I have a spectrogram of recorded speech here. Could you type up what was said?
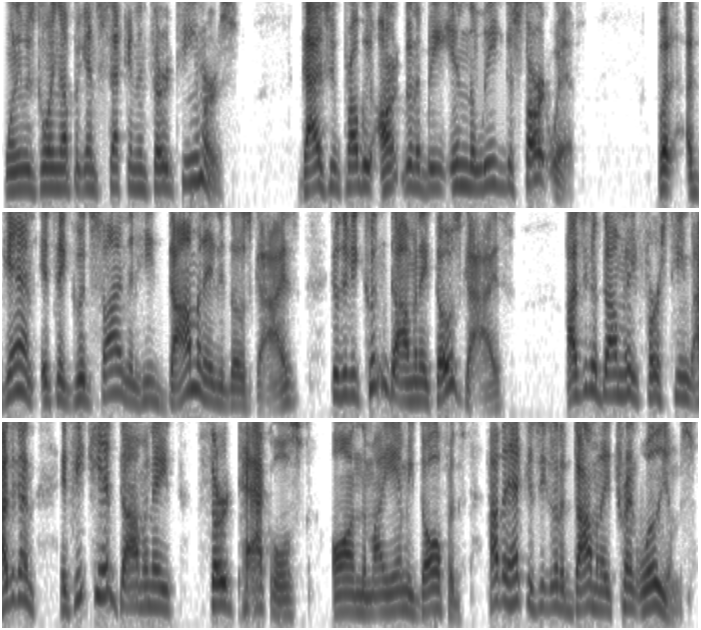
when he was going up against second and third teamers, guys who probably aren't going to be in the league to start with. But again, it's a good sign that he dominated those guys because if he couldn't dominate those guys, how's he going to dominate first team? How's he going if he can't dominate third tackles on the Miami Dolphins, how the heck is he going to dominate Trent Williams?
